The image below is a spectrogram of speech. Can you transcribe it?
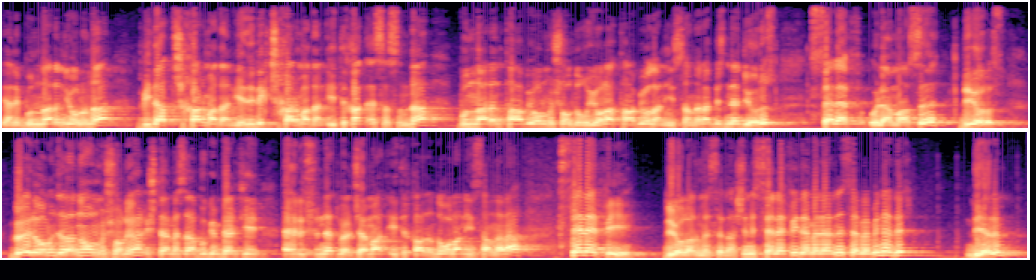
Yani bunların yoluna bidat çıkarmadan, yenilik çıkarmadan itikat esasında bunların tabi olmuş olduğu yola tabi olan insanlara biz ne diyoruz? Selef uleması diyoruz. Böyle olunca da ne olmuş oluyor? İşte mesela bugün belki ehli sünnet ve cemaat itikadında olan insanlara selefi diyorlar mesela. Şimdi selefi demelerinin sebebi nedir? Diyelim.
